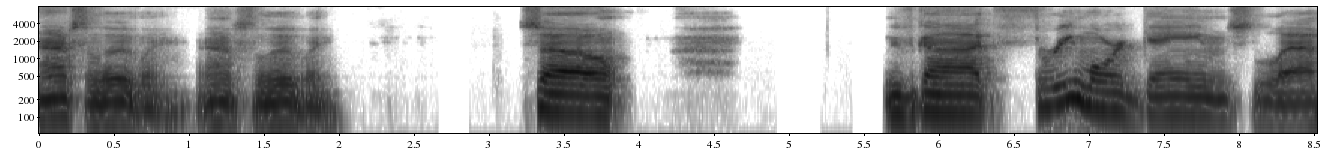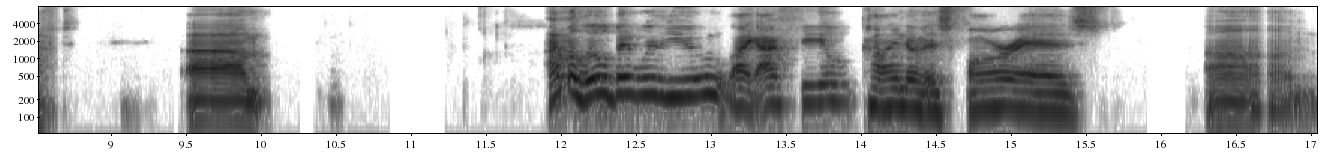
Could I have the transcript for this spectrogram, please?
absolutely. Absolutely. So we've got three more games left. Um, I'm a little bit with you. Like I feel kind of as far as um,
